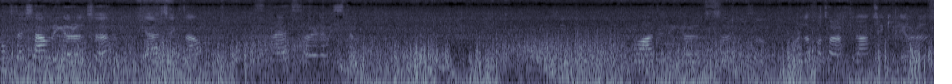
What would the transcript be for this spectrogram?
Muhteşem bir görüntü. Gerçekten. Size söylemiştim. Vadinin görüntüsü. Burada fotoğraf falan çekiliyoruz.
